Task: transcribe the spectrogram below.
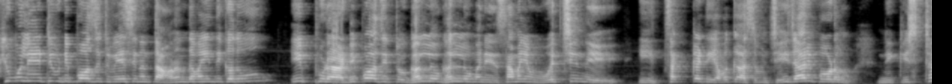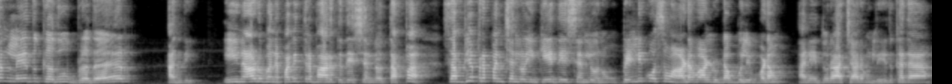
క్యుములేటివ్ డిపాజిట్ వేసినంత ఆనందమైంది కదూ? ఇప్పుడు ఆ డిపాజిట్ గల్లు గల్లుమనే సమయం వచ్చింది. ఈ చక్కటి అవకాశం చేజారిపోవడం నీకిష్టం లేదు కదూ బ్రదర్? అంది. ఈనాడు మన పవిత్ర భారతదేశంలో తప్ప సభ్య ప్రపంచంలో ఇంకే దేశంలోనూ పెళ్ళి కోసం ఆడవాళ్ళు డబ్బులు ఇవ్వడం అనే దురాచారం లేదు కదా?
